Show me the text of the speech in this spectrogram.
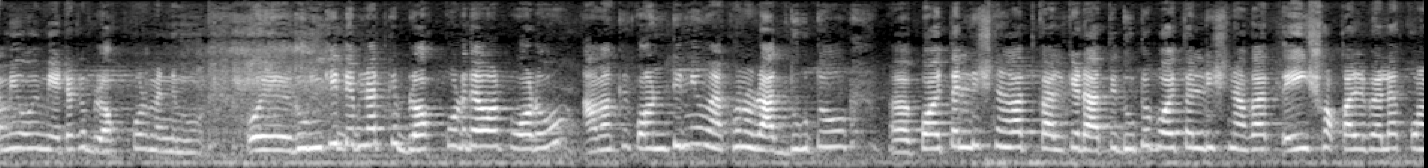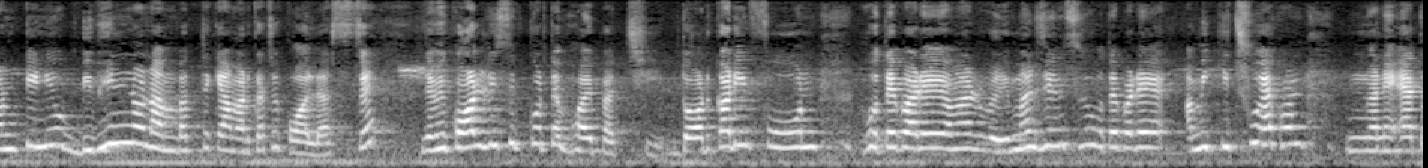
আমি ওই মেয়েটাকে ব্লক করে মানে ওই রুমকি দেবনাথকে ব্লক করে দেওয়ার পরও আমাকে কন্টিনিউ এখনও রাত দুটো পঁয়তাল্লিশ নাগাদ, কালকে রাতে দুটো পঁয়তাল্লিশ নাগাদ, এই সকালবেলা কন্টিনিউ বিভিন্ন নাম্বার থেকে আমার কাছে কল আসছে, যে আমি কল রিসিভ করতে ভয় পাচ্ছি। দরকারি ফোন হতে পারে, আমার এমার্জেন্সি হতে পারে আমি কিছু এখন মানে এত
